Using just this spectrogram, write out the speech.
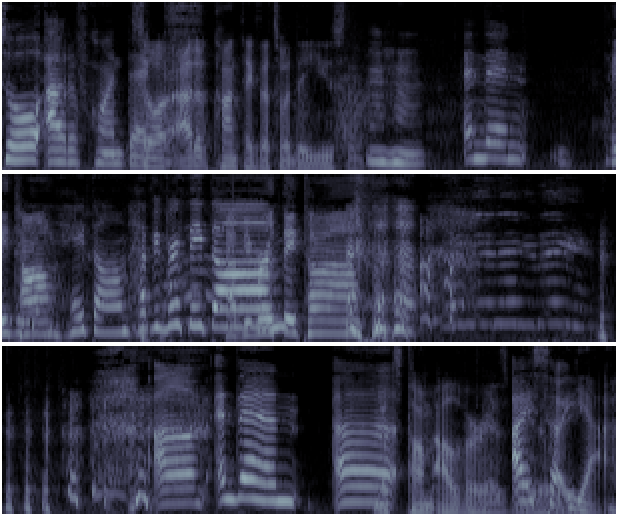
So out of context. So out of context, that's what they used. There. and then, Hey Tom. hey Tom, happy birthday, Tom. Happy birthday, Tom. Um, and then, uh, That's Tom Alvarez. By I the saw, way. yeah,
